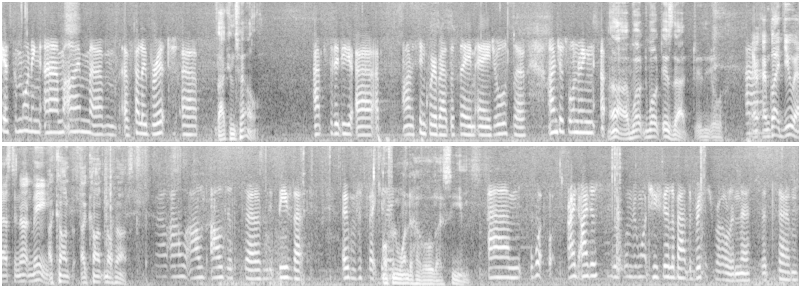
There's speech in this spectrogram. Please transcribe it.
Yes, good morning. Um, I'm um, a fellow Brit. Uh, I can tell. Absolutely. Uh, I think we're about the same age also. I'm just wondering... Uh, ah, what, what is that in your... I'm glad you asked and not me. I can't, I can't not ask. Well, I'll, I'll, I'll just uh, leave that open for speculation. Often wonder how old I seem. Um, what, I, I just was wondering what you feel about the British role in this, that um,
